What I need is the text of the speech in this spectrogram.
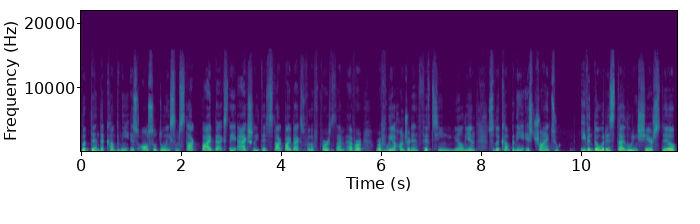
But then the company is also doing some stock buybacks. They actually did stock buybacks for the first time ever, roughly 115 million. So the company is trying to even though it is diluting shares still,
